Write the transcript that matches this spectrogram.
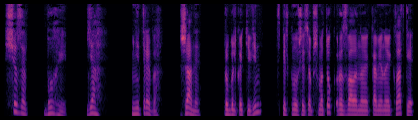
Що за боги? Я. Мені треба. Жане. пробулькотів він, спіткнувшись об шматок розваленої кам'яної кладки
